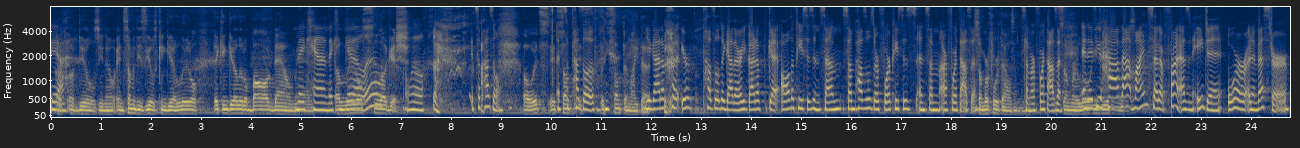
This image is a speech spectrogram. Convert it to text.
Yeah. of, of deals, you know. And some of these deals can get a little they can get a little bogged down. Man. They can. They can a get a little little sluggish. Well, it's a puzzle. Oh, it's it's, It's a puzzle. It's, it's something like that. You got to put your puzzle together. You got to get all the pieces. And some some puzzles are four pieces, and some are four thousand. some are four thousand. Some are four thousand. Some are a And if you have that mindset up front as an agent or an investor,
